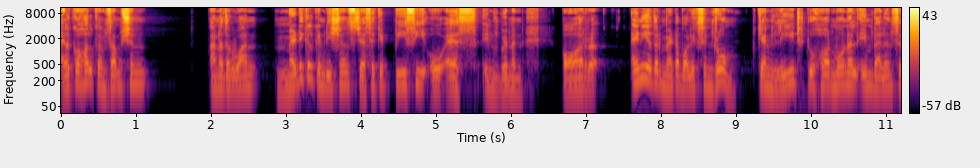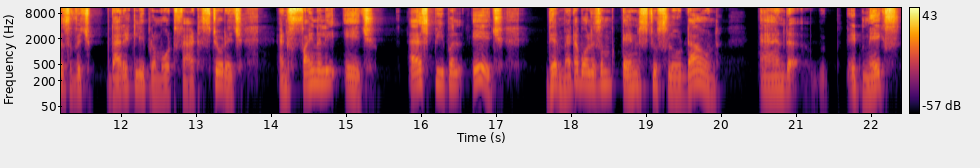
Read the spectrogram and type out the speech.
Alcohol consumption another one. Medical conditions jaise ki PCOS in women or any other metabolic syndrome can lead to hormonal imbalances which directly promote fat storage. And finally, age. As people age, their metabolism tends to slow down and it makes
